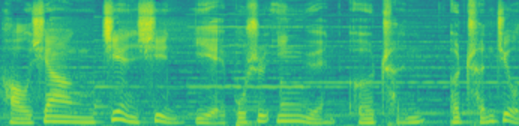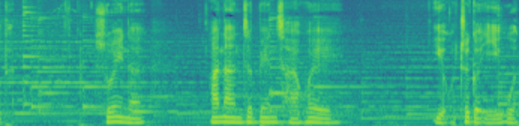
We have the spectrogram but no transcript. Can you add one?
好像见性也不是因缘而成而成就的，所以呢，阿难这边才会。有这个疑问，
